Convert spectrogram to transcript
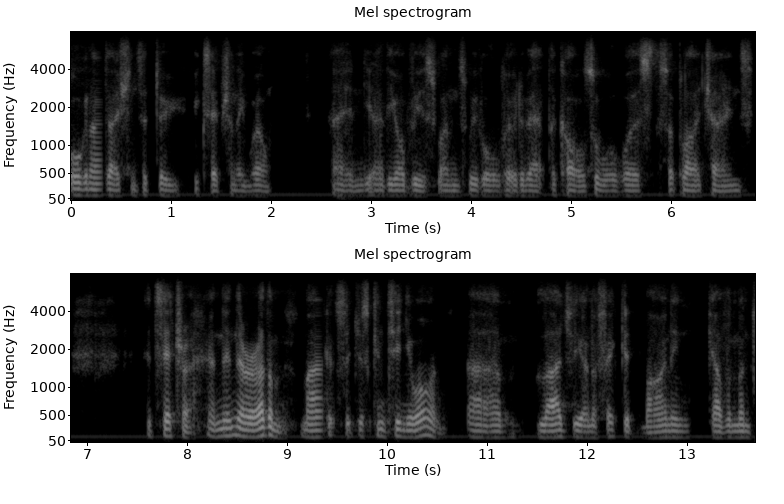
organisations that do exceptionally well. And, you know, the obvious ones we've all heard about the Coles or Woolworths, the supply chains, etc. And then there are other markets that just continue on, um, largely unaffected mining, government,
